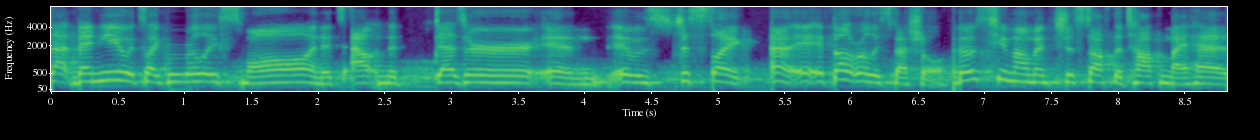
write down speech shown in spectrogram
that venue, it's like really small and it's out in the desert, and it was just like uh, it, it felt really special. Those two moments, just off the top of my head,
